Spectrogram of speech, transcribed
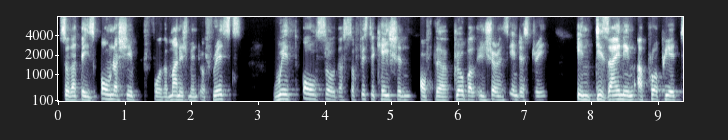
so that there is ownership for the management of risks, with also the sophistication of the global insurance industry in designing appropriate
